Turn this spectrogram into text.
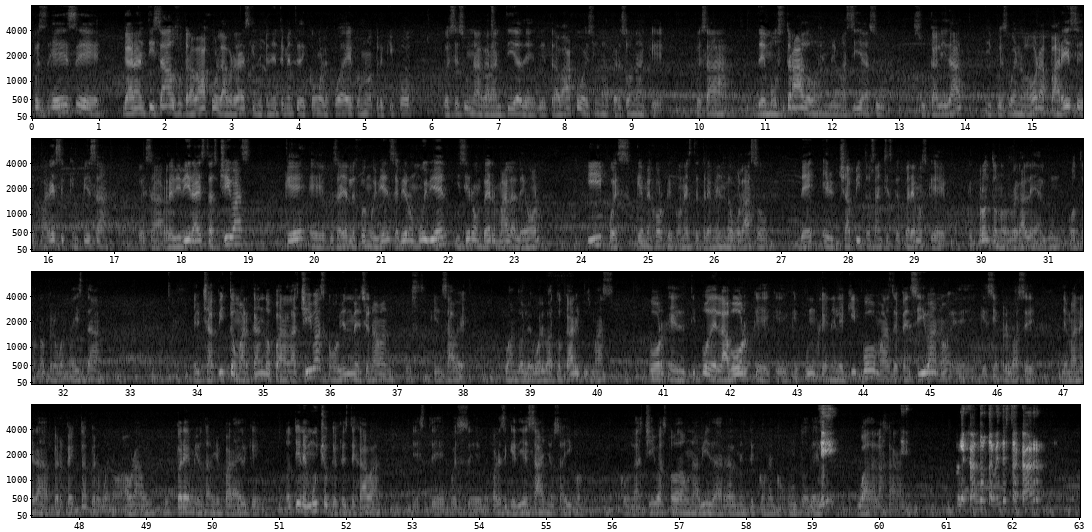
pues es eh, garantizado su trabajo, la verdad es que independientemente de cómo le pueda ir con otro equipo, pues es una garantía de, trabajo, es una persona que pues ha demostrado en demasía su, su calidad y pues bueno, ahora parece, parece que empieza pues a revivir a estas chivas que eh, pues ayer les fue muy bien, se vieron muy bien, hicieron ver mal a León y pues qué mejor que con este tremendo golazo de el Chapito Sánchez, que esperemos que, pronto nos regale algún otro, ¿no? Pero bueno, ahí está el Chapito marcando para las Chivas, como bien mencionaban, pues quién sabe cuándo le vuelva a tocar y pues más por el tipo de labor que, que, funge en el equipo, más defensiva, ¿no? Eh, que siempre lo hace de manera perfecta, pero bueno, ahora un, un, premio también para él que no tiene mucho que festejaba este, pues eh, me parece que 10 años ahí con, las Chivas, toda una vida realmente con el conjunto de Guadalajara. Alejandro, también destacar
